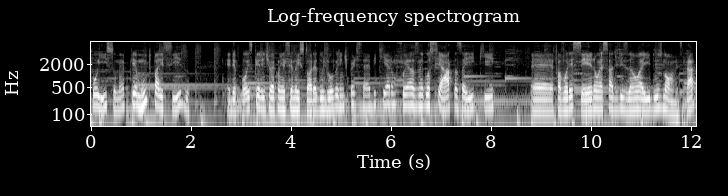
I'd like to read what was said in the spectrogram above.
foi isso, né? Porque é muito parecido. E depois que a gente vai conhecendo a história do jogo, a gente percebe que eram, foi as negociatas aí que é, favoreceram essa divisão aí dos nomes, tá?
